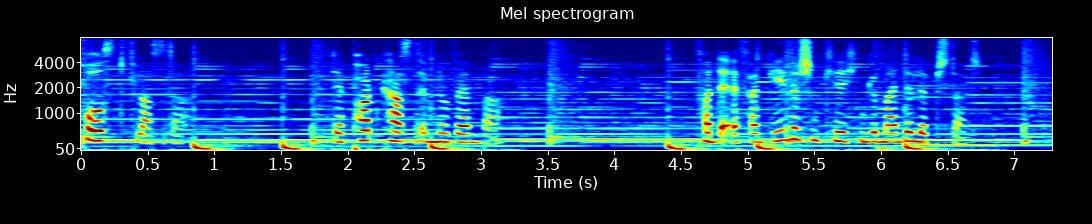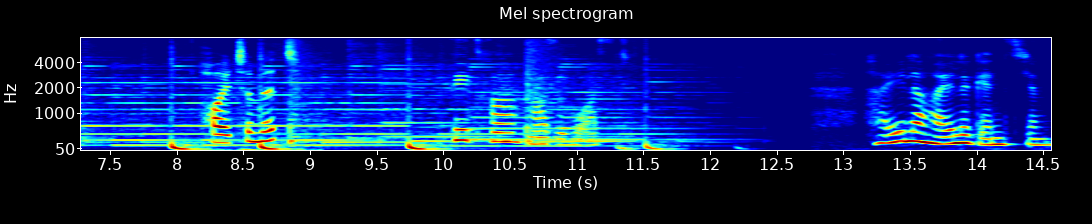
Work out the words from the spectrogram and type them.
Trostpflaster. Der Podcast im November. Von der Evangelischen Kirchengemeinde Lippstadt. Heute mit Petra Haselhorst. Heile, heile Gänschen.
